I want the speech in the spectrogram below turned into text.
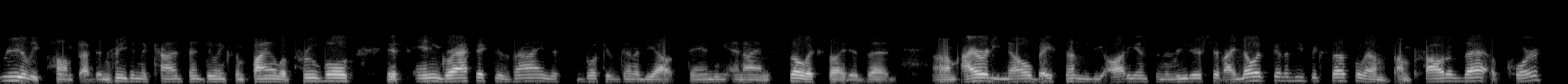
really pumped. I've been reading the content, doing some final approvals. It's in graphic design. This book is going to be outstanding, and I am so excited that um, I already know based on the audience and the readership, I know it's going to be successful. And I'm, I'm proud of that, of course,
